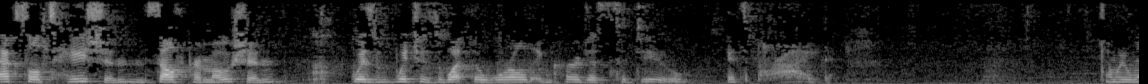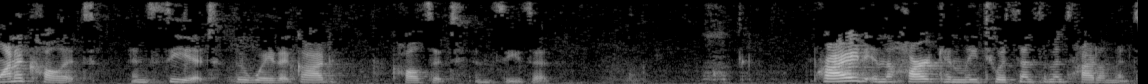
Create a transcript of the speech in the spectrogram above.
exaltation and self promotion, which is what the world encourages to do, it's pride. And we want to call it and see it the way that God calls it and sees it. Pride in the heart can lead to a sense of entitlement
